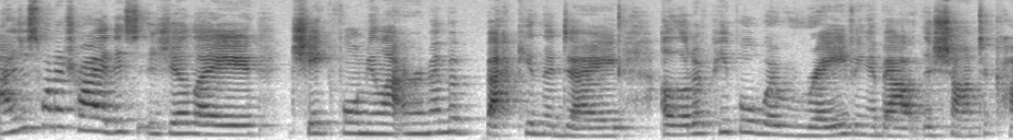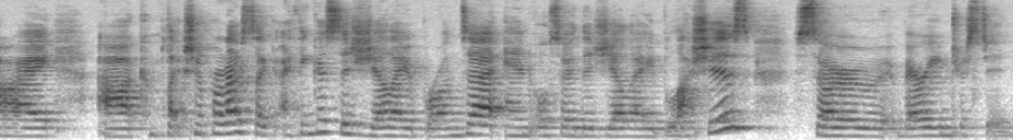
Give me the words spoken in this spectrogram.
I just want to try this Gelée cheek formula. I remember back in the day, a lot of people were raving about the Chantecaille uh, complexion products. Like I think it's the Gelée bronzer and also the Gelée blushes. So very interested,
